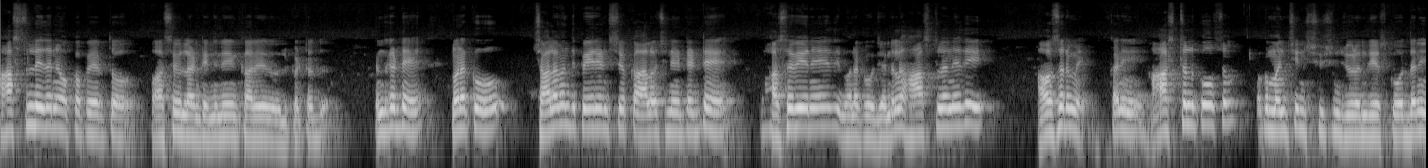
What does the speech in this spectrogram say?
హాస్టల్ లేదనే ఒక్క పేరుతో వాసవి లాంటి ఇంజనీరింగ్ కాలేజీ వదిలిపెట్టద్దు. ఎందుకంటే మనకు చాలామంది పేరెంట్స్ యొక్క ఆలోచన ఏంటంటే వాసవి అనేది మనకు జనరల్గా హాస్టల్ అనేది అవసరమే. కానీ హాస్టల్ కోసం ఒక మంచి ఇన్స్టిట్యూషన్ దూరం చేసుకోవద్దని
